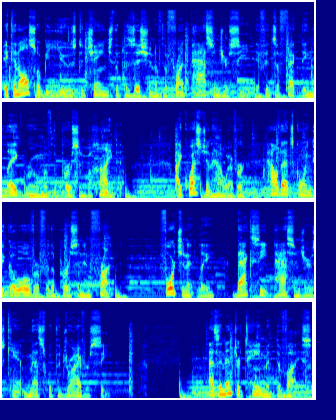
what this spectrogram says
It can also be used to change the position of the front passenger seat if it's affecting leg room of the person behind it. I question, however, how that's going to go over for the person in front. Fortunately, backseat passengers can't mess with the driver's seat. As an entertainment device,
